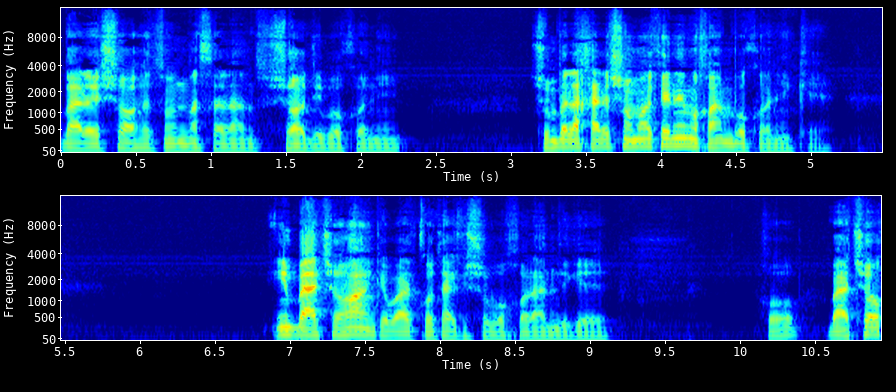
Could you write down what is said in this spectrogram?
برای شاهتون مثلا شادی بکنین چون بالاخره شما که نمی‌خوایم بکنین که. این بچه ها هم که باید کتکشو بخورن دیگه. خب بچه ها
